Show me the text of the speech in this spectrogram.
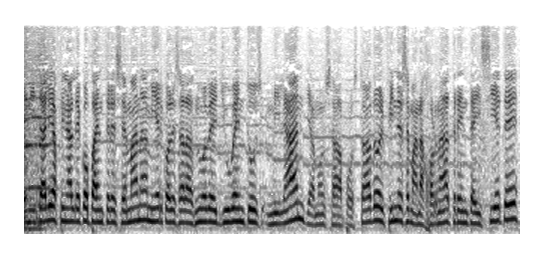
En Italia, final de Copa entre semana, miércoles a las 9, Juventus Milán, ya hemos apostado. El fin de semana, jornada 37,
